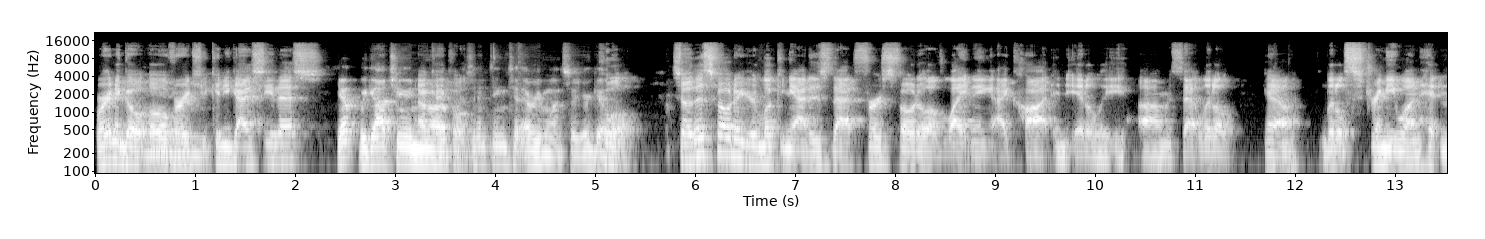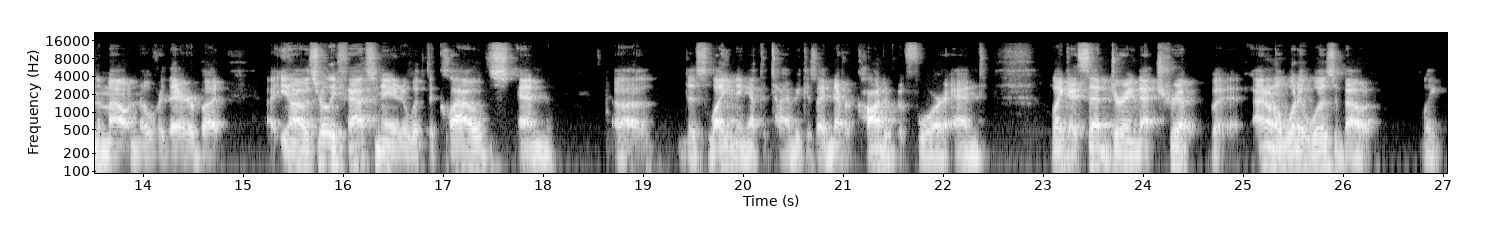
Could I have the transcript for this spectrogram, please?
we're gonna go over. Mm. Can you guys see this? Yep, we got you, and you okay, are cool. presenting to everyone, so you're good. Cool. So this photo you're looking at is that first photo of lightning I caught in Italy. Um, it's that little, you know, little stringy one hitting the mountain over there. But you know, I was really fascinated with the clouds and uh, this lightning at the time because I'd never caught it before. And like I said during that trip, but I don't know what it was about like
